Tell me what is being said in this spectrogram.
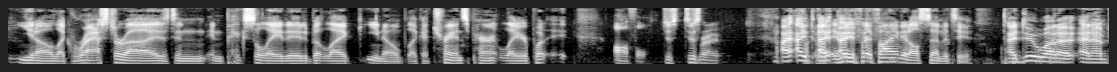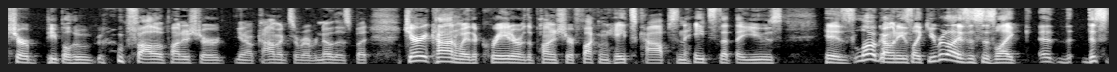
you know, like rasterized and and pixelated, but like you know, like a transparent layer. Put awful. Just just Right. I I, I, if, I, if I find it, I'll send it to you. I do want to, and I'm sure people who, who follow Punisher, you know, comics or whatever know this, but Gerry Conway, the creator of the Punisher, fucking hates cops and hates that they use his logo. And he's like, you realize this is like uh, this,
